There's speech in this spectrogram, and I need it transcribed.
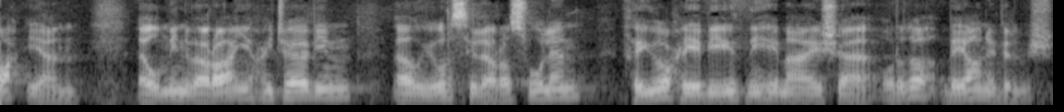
وَحْيًا اَوْ مِنْ وَرَاءِ حِجَابٍ اَوْ يُرْسِلَ رَسُولًا فَيُوحِيَ بِاِذْنِهِ مَا يَشَاءُ Orada beyan edilmiş.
